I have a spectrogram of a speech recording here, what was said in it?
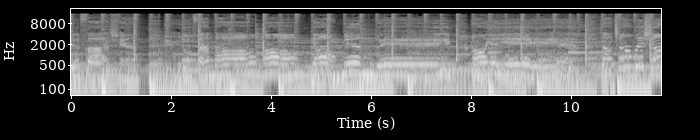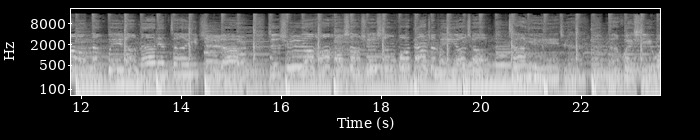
却发现许多烦恼、要面对。哦耶耶耶耶，他常会向往能回到那年他，一十二，只需要好好上学，生活单纯没忧愁。他一直满怀希望，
